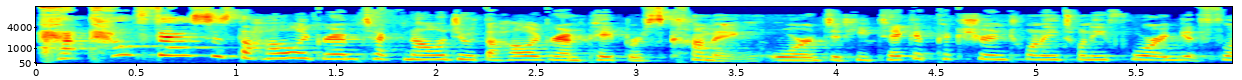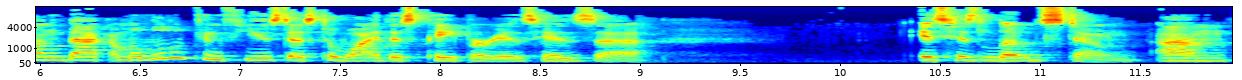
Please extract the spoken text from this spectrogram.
how, how fast is the hologram technology with the hologram papers coming or did he take a picture in 2024 and get flung back i'm a little confused as to why this paper is his uh is his lodestone um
